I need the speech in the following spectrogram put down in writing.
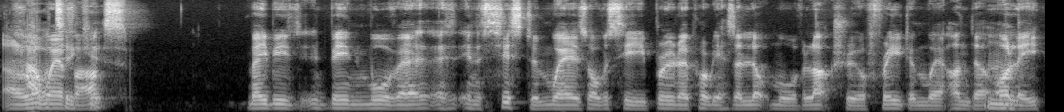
A However, maybe being more of a, in a system, whereas obviously Bruno probably has a lot more of a luxury or freedom. Where under mm. Ollie,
